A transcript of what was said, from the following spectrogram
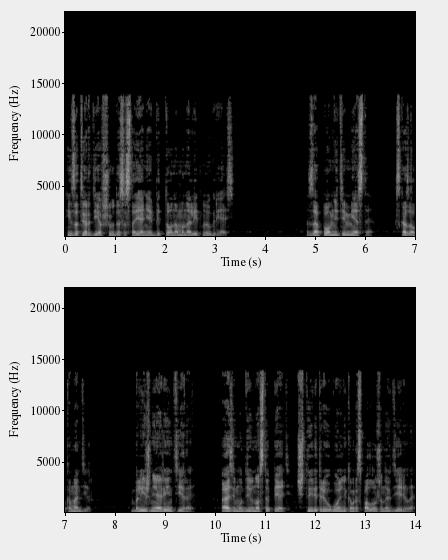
и затвердевшую до состояния бетона монолитную грязь. «Запомните место», — сказал командир. «Ближние ориентиры. Азимут 95, четыре треугольником расположенных дерева.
